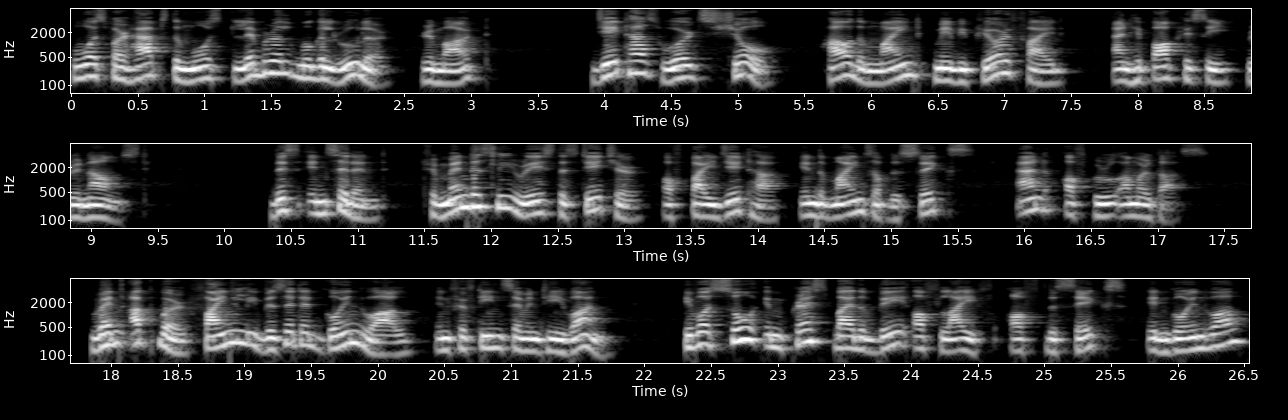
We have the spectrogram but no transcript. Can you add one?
who was perhaps the most liberal Mughal ruler, remarked, Jetha's words show how the mind may be purified and hypocrisy renounced. This incident tremendously raised the stature of Bhai Jetha in the minds of the Sikhs and of Guru Amar Das. When Akbar finally visited Goindwal in 1571, he was so impressed by the way of life of the Sikhs in Goindwal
